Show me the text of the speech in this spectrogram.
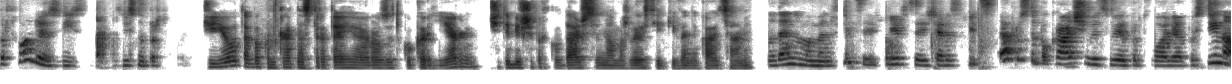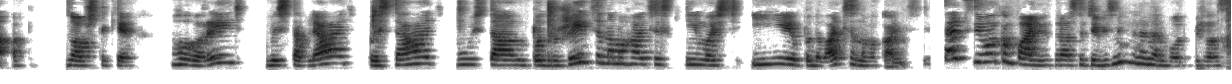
портфоліо, звісно, звісно, портфоліо. Чи є у тебе конкретна стратегія розвитку кар'єри? Чи ти більше прикладаєшся на можливості, які виникають самі? на даний момент вчитися, вчитися і раз вчитися. Я просто покращую своє портфоліо постійно, а знову ж таки говорить, виставлять, писать, пусть там подружитися, намагатися з кимось і подаватися на вакансії. Це ціла компанія. Здравствуйте, візьміть мене на роботу, будь ласка.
